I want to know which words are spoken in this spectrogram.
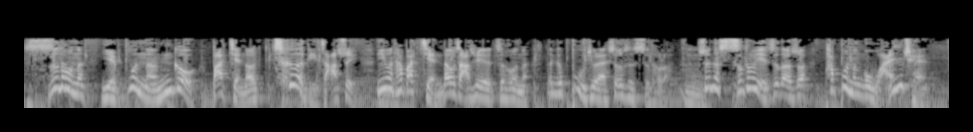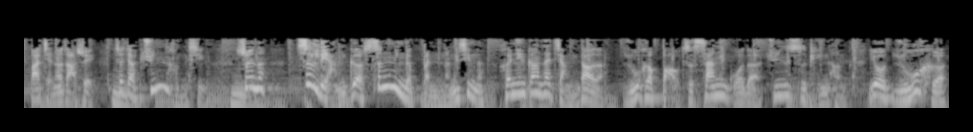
石头呢也不能够把剪刀彻底砸碎，因为他把剪刀砸碎了之后呢，那个布就来收拾石头了。嗯所以呢，石头也知道说他不能够完全把剪刀砸碎，这叫均衡性。所以呢，这两个生命的本能性呢，和您刚才讲到的如何保持三国的军事平衡，又如何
